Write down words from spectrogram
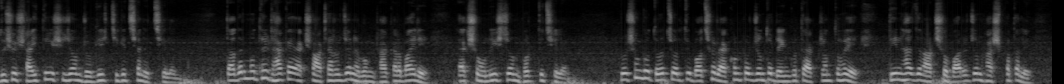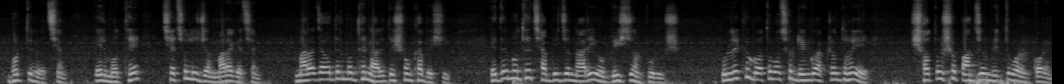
দুশো সাঁত্রিশ জন রোগীর চিকিৎসা নিচ্ছিলেন। তাদের মধ্যে ঢাকায় একশো আঠারো জন এবং ঢাকার বাইরে একশো উনিশ জন ভর্তি ছিলেন। প্রসঙ্গত, চলতি বছর এখন পর্যন্ত ডেঙ্গুতে আক্রান্ত হয়ে তিন হাজার আটশো বারো জন হাসপাতালে ভর্তি হয়েছেন। এর মধ্যে ছেচল্লিশ জন মারা গেছেন। মারা যাওয়াদের মধ্যে নারীদের সংখ্যা বেশি। এদের মধ্যে ছাব্বিশ জন নারী ও বিশ জন পুরুষ। উল্লেখ্য, গত বছর ডেঙ্গু আক্রান্ত হয়ে সতেরোশো পাঁচজন মৃত্যুবরণ করেন।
